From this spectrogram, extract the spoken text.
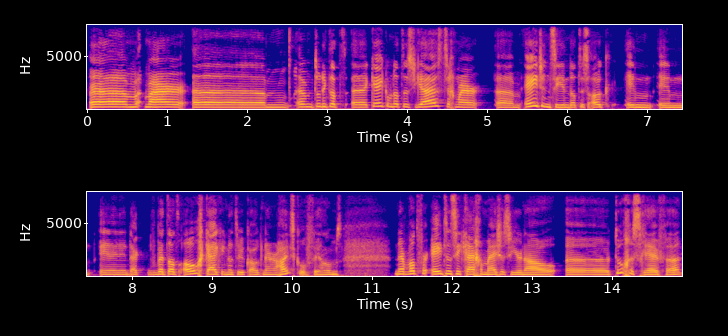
Ehm, maar ehm, toen ik dat eh, keek, omdat dus juist zeg maar ehm, agency en dat is ook in, in, in daar, met dat oog kijk ik natuurlijk ook naar high school films. Naar wat voor agency krijgen meisjes hier nou eh, toegeschreven?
